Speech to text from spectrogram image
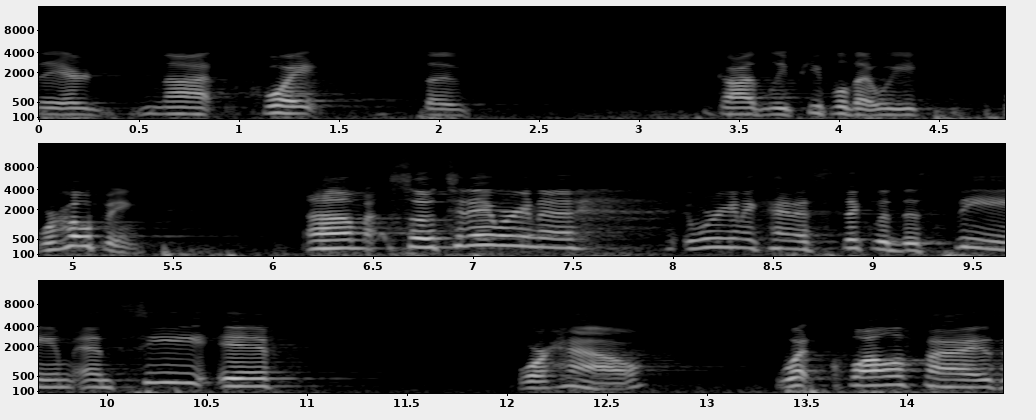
they're not quite the godly people that we were hoping. Um, so today we're gonna we're gonna kind of stick with this theme and see if or how what qualifies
